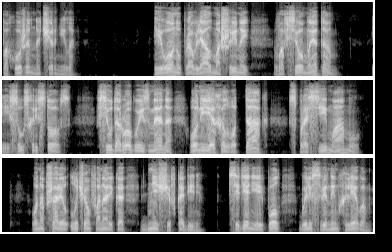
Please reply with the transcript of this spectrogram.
похожа на чернила. И он управлял машиной во всем этом. Иисус Христос. Всю дорогу из Мена он ехал вот так. Спроси маму. Он обшарил лучом фонарика днище в кабине. Сиденье и пол были свиным хлебом.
